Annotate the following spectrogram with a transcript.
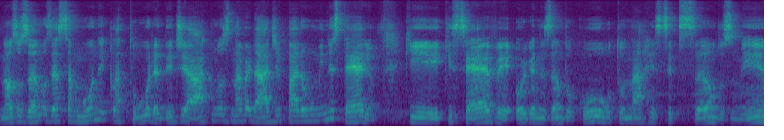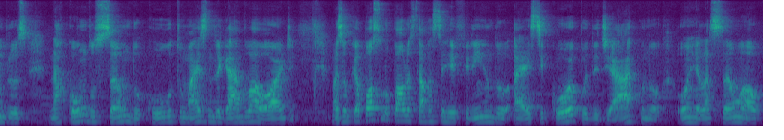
nós usamos essa nomenclatura de diáconos, na verdade, para um ministério que, que serve organizando o culto, na recepção dos membros, na condução do culto, mais ligado à ordem. Mas o que o apóstolo Paulo estava se referindo a esse corpo de diácono ou em relação ao,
